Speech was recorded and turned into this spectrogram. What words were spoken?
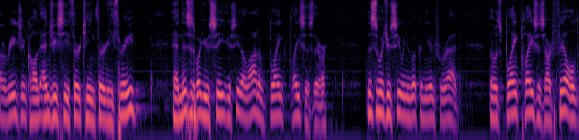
a region called NGC 1333. And this is what you see. You see a lot of blank places there. This is what you see when you look in the infrared those blank places are filled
